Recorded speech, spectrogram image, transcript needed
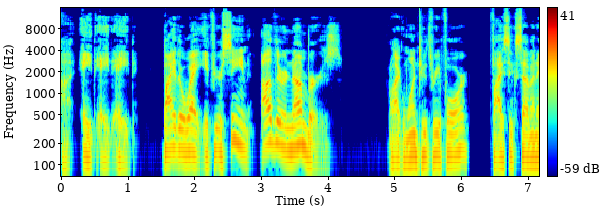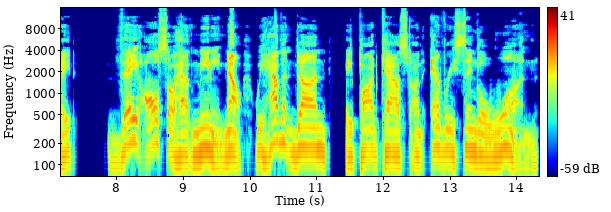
uh, 888. By the way, if you're seeing other numbers like 1, 2, 3, 4, 5, 6, 7, 8, they also have meaning. Now, we haven't done a podcast on every single one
